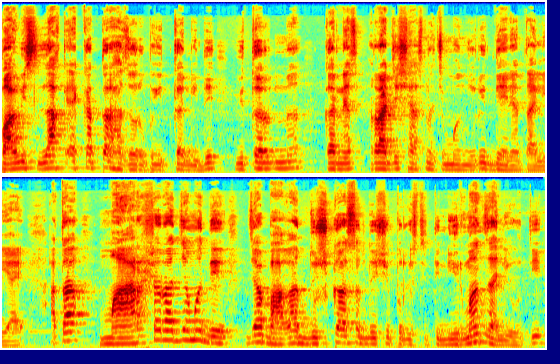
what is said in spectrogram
बावीस लाख एकाहत्तर हजार रुपये इतका निधी वितरण करण्यास राज्य शासनाची मंजुरी देण्यात आली आहे. आता महाराष्ट्र राज्यामध्ये ज्या भागात दुष्काळ सदृशी परिस्थिती निर्माण झाली होती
